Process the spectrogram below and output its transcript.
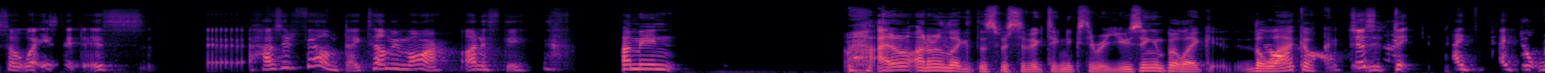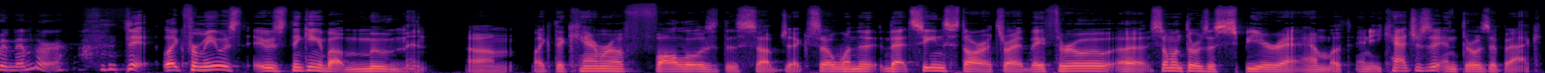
So what is it is uh, how's it filmed? Like tell me more, honestly. I mean, I don't I don't know like the specific techniques they were using, but like the No, lack of just thi- I I don't remember. thi- like for me it was it was thinking about movement um, like the camera follows the subject. So when the that scene starts, right, they throw uh, someone throws a spear at Amleth, and he catches it and throws it back,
